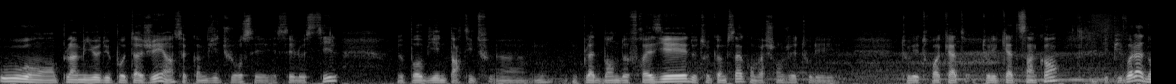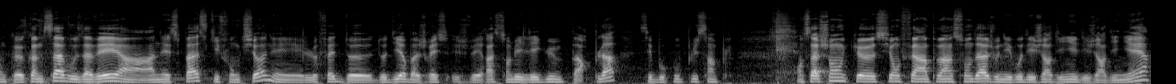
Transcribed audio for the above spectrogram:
ou en plein milieu du potager. Hein. c'est comme je dis toujours, c'est le style. Ne pas oublier une partie de euh, une plate-bande de fraisier, de trucs comme ça qu'on va changer tous les, tous les 3 4 tous les 4 5 ans. Et puis voilà donc euh, comme ça vous avez un, espace qui fonctionne et le fait de, dire bah, je, vais rassembler les légumes par plat c'est beaucoup plus simple. En sachant que si on fait un peu un sondage au niveau des jardiniers et des jardinières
